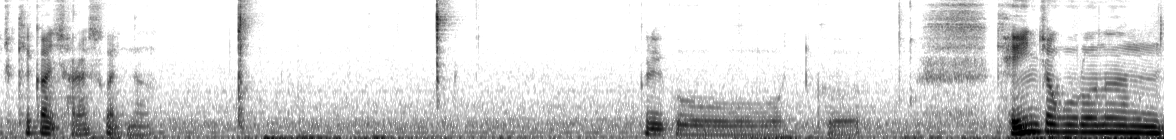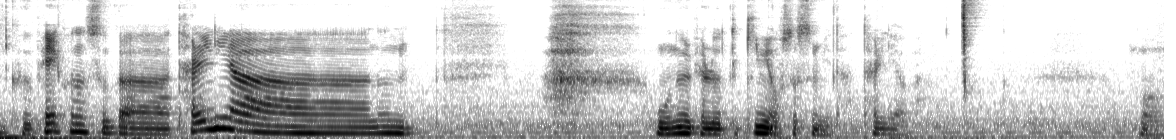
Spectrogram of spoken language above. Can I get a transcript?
이렇게까지 잘할 수가 있나? 그리고 그 개인적으로는 그 페이커 선수가 탈리아는 하, 오늘 별로 느낌이 없었습니다. 탈리아가. 뭐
